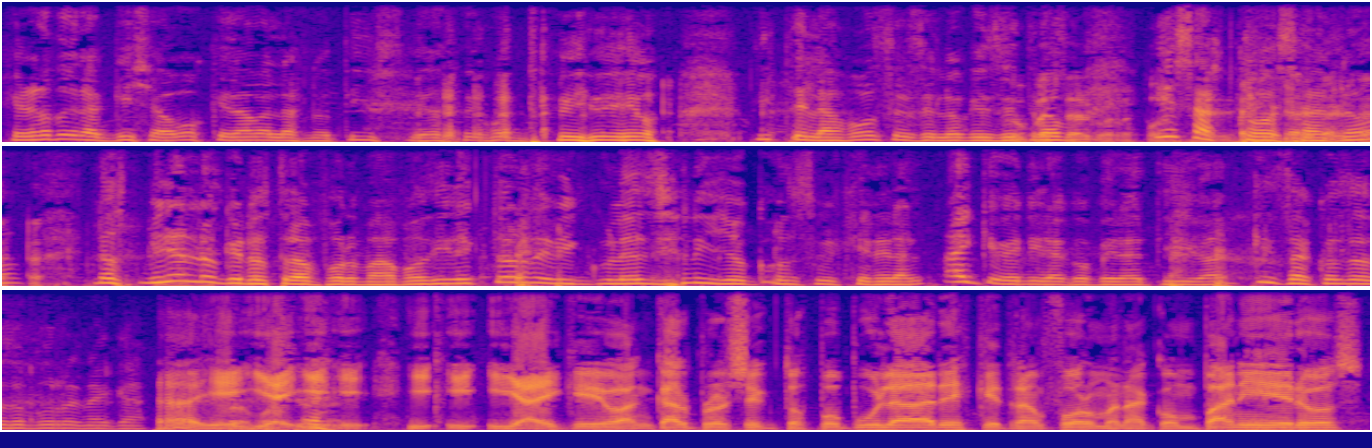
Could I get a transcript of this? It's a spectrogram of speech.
Gerardo era aquella voz que daba las noticias de Montevideo. ¿Viste las voces en lo que se transforma? Esas cosas, ¿no? Nos, mirá lo que nos transformamos. Director de vinculación y yo cónsul general. Hay que venir a cooperativa. Que esas cosas ocurren acá. Ah, y, y- y- y- y- y hay que bancar proyectos populares que transforman a compañeros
